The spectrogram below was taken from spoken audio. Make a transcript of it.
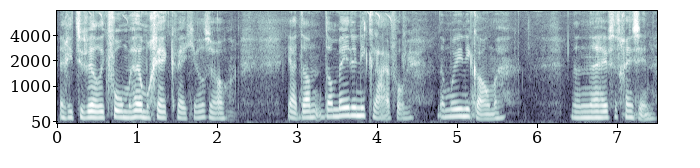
Een ritueel, ik voel me helemaal gek, weet je wel zo. Ja, dan, dan ben je er niet klaar voor. Dan moet je niet komen. Dan eh, heeft het geen zin.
